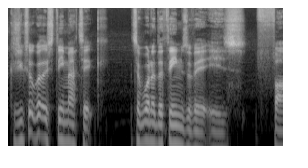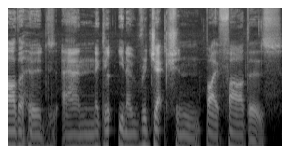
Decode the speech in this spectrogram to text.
because you've sort of got this thematic. So one of the themes of it is fatherhood and you know rejection by fathers.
